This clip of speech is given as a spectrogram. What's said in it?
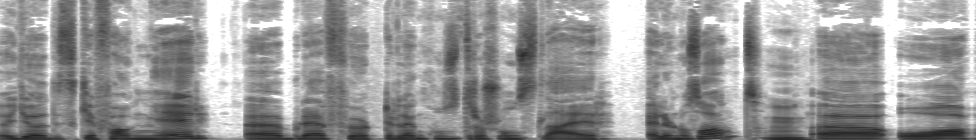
jødiske fanger eh, ble ført til en konsentrasjonsleir eller noe sånt. eh, Og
